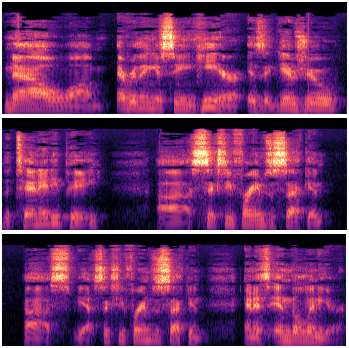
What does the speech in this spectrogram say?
Now, um, everything you're seeing here is it gives you the 1080p, uh, 60 frames a second, uh, yeah, 60 frames a second, and it's in the linear.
